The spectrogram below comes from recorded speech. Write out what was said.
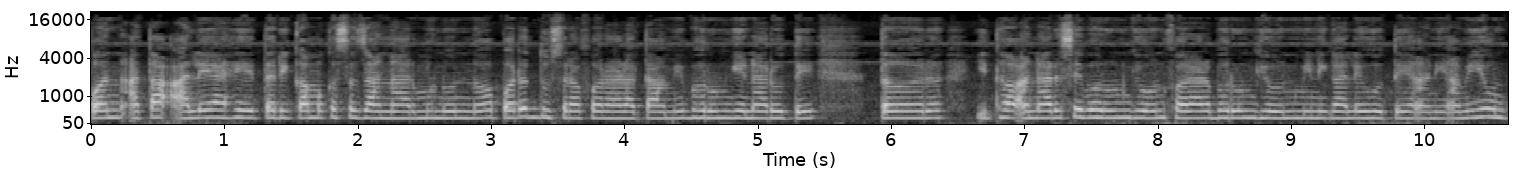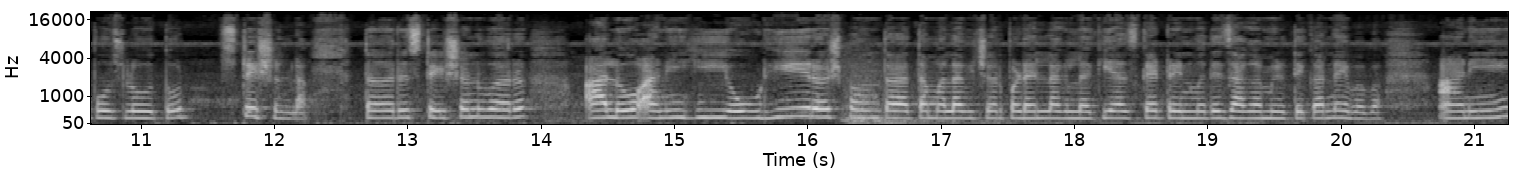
पण आता आले आहे तर रिकामं कसं जाणार म्हणून परत दुसरा फराळ आता आम्ही भरून घेणार होते. तर इथं अनारसे भरून घेऊन फराळ भरून घेऊन मी निघाले होते आणि आम्ही येऊन पोचलो होतो स्टेशनला. तर स्टेशनवर आलो आणि ही एवढी रश पाहून तर आता मला विचार पडायला लागला की आज काय ट्रेनमध्ये जागा मिळते का नाही बाबा? आणि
